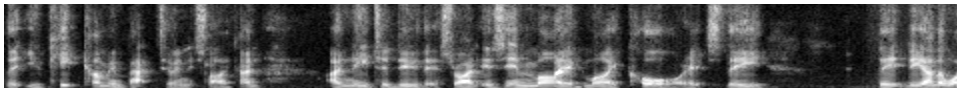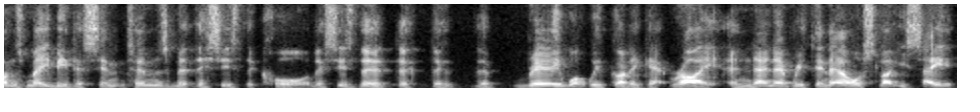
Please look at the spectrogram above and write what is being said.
that you keep coming back to, and it's like I I need to do this, right? It's in my my core. It's the the, the other ones may be the symptoms, but this is the core. This is the, the, the, the really what we've got to get right. And then everything else, like you say,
